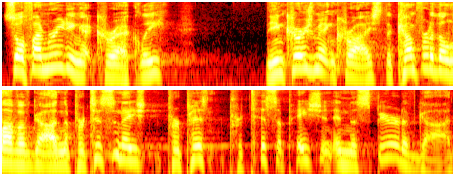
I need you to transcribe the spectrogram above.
So, if I'm reading it correctly, the encouragement in Christ, the comfort of the love of God, and the participation, in the Spirit of God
